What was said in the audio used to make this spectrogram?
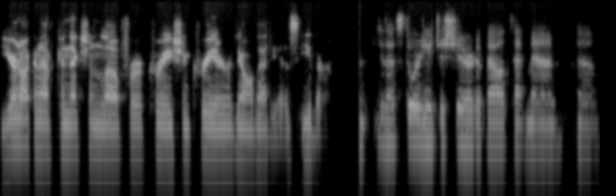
You're not going to have connection, love for creation, creator, all that is either. That story you just shared about that man, um,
